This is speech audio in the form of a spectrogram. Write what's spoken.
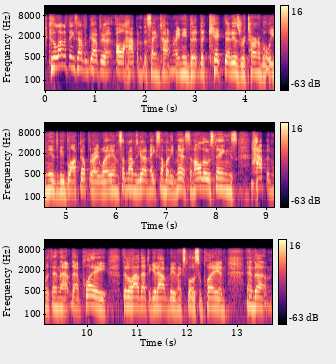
because a lot of things have, have to all happen at the same time, right? You need the, the kick that is returnable. You need it to be blocked up the right way, and sometimes you got to make somebody miss, and all those things happen within that that play that allow that to get out and be an explosive play. And and um,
